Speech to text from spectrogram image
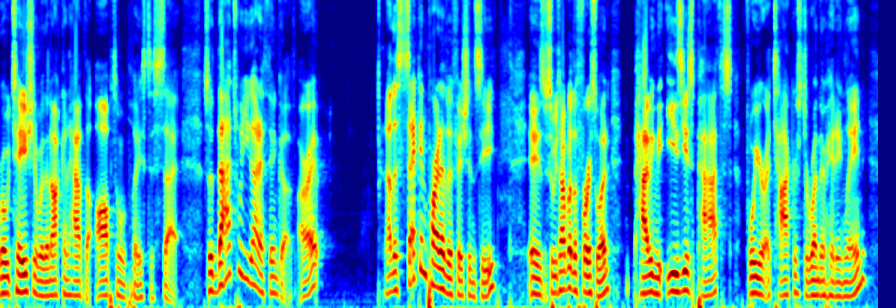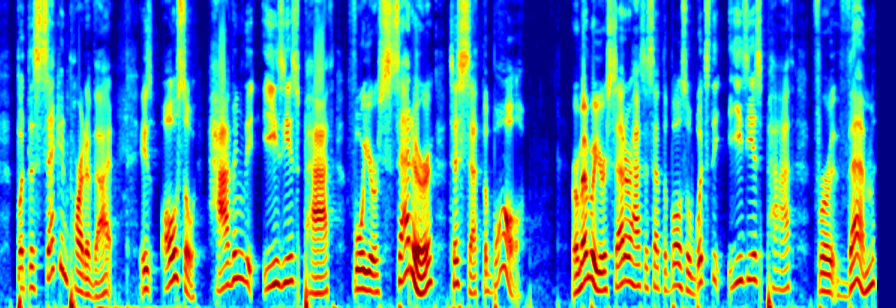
rotation where they're not going to have the optimal place to set. So that's what you got to think of, all right? Now, the second part of efficiency is so we talked about the first one, having the easiest paths for your attackers to run their hitting lane. But the second part of that is also having the easiest path for your setter to set the ball. Remember, your setter has to set the ball. So, what's the easiest path for them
